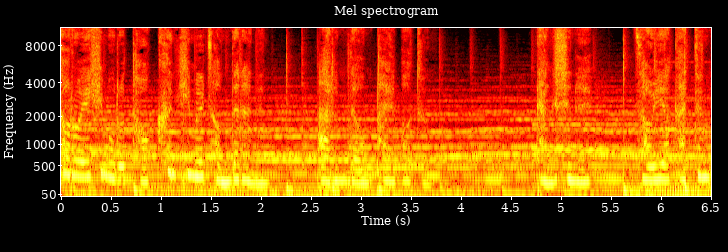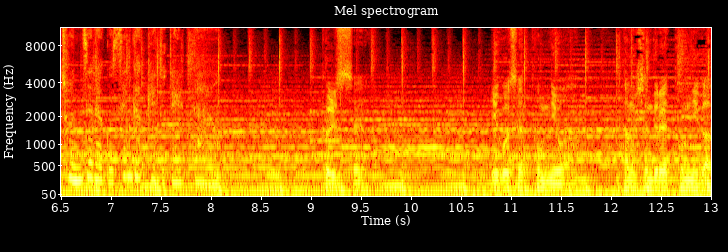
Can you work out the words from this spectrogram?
서로의 힘으로 더 큰 힘을 전달하는 아름다운 발버둥. 당신을 저희와 같은 존재라고 생각해도 될까요? 글쎄, 이곳의 톱니와 당신들의 톱니가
